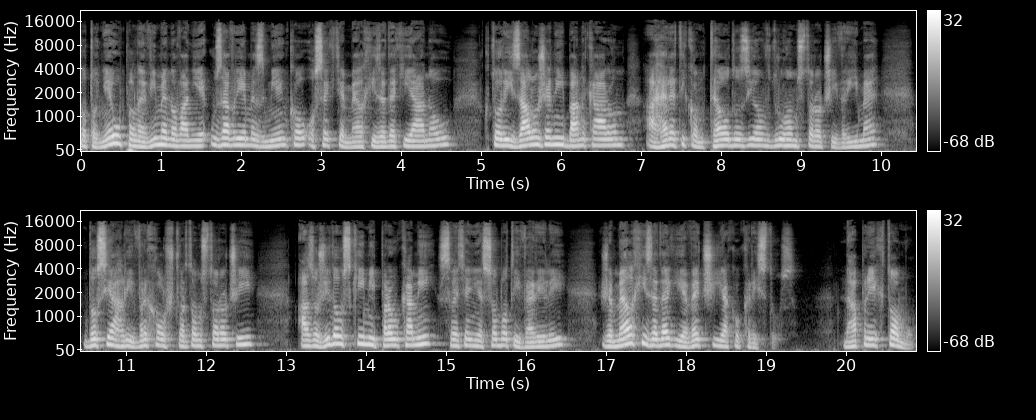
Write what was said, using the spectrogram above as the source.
Toto neúplné vymenovanie uzavrieme zmienkou o sekte Melchizedekiánov, ktorý založený bankárom a heretikom Teodoziom v 2. storočí v Ríme dosiahli vrchol v 4. storočí a so židovskými prvkami svetenie soboty verili, že Melchizedek je väčší ako Kristus. Napriek tomu,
